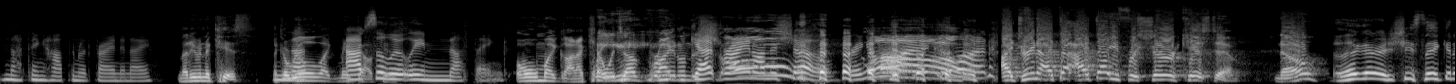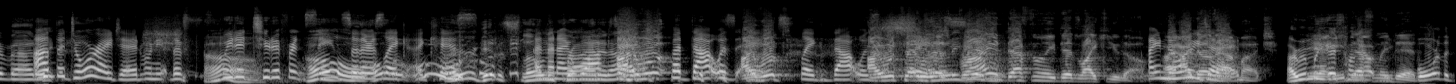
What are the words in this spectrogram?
Nothing happened with Brian and I. Not even a kiss, like a No- real like make out kiss. Absolutely nothing. Oh my god, I can't Wait, wait to have Brian on the Get show. Get Brian on the show. Bring him on. Come on. Audrina, I thought, I thought you for sure kissed him. No. Look at her. She's thinking about it. At it. the door, I did when he, the f- we Oh. did two different oh. scenes. Oh, so there's oh, like a oh, oh. kiss, and then I walked in. out. I will- but that was I it. will- like that was. I will tell you this: getting- Brian definitely did like you, though. I know I, he know that much. I remember Yeah, you guys he hung out definitely did. before the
